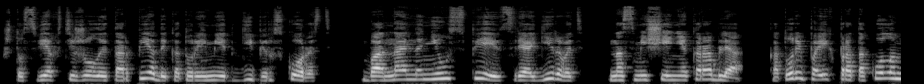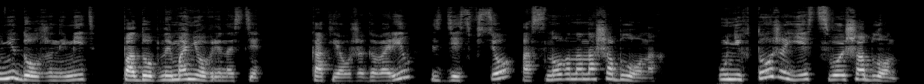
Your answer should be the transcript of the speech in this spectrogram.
что сверхтяжелые торпеды, которые имеют гиперскорость, банально не успеют среагировать на смещение корабля, который по их протоколам не должен иметь подобной маневренности. Как я уже говорил, здесь все основано на шаблонах. У них тоже есть свой шаблон.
